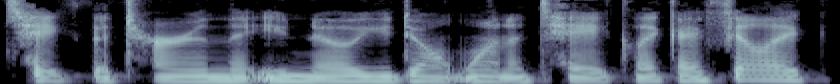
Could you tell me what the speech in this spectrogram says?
take the turn that you know you don't want to take? Like, I feel like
